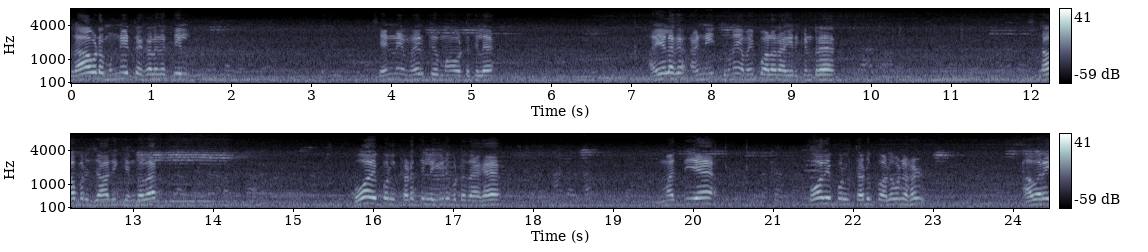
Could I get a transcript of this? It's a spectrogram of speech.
திராவிட முன்னேற்ற கழகத்தில் சென்னை மேற்கு மாவட்டத்தில் அயலக அணி துணை அமைப்பாளராக இருக்கின்ற ஜாபர் ஜாதிக் என்பவர் போதைப்பொருள் கடத்தலில் ஈடுபட்டதாக மத்திய போதைப்பொருள் தடுப்பு அலுவலர்கள் அவரை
